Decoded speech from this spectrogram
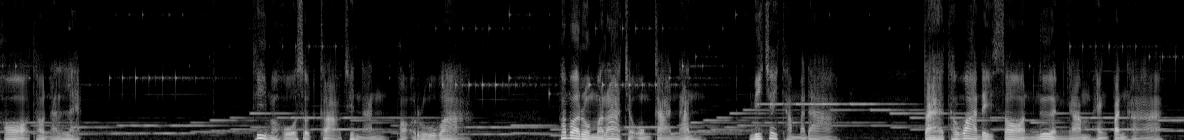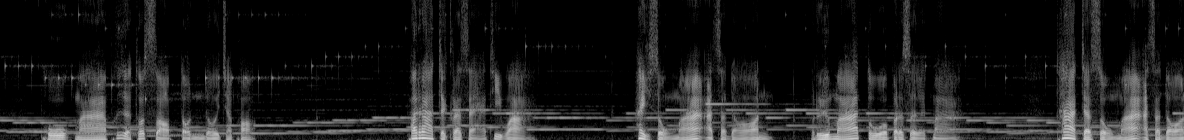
พ่อเท่านั้นแหละ ที่มโหสถกล่าวเช่นนั้น เพราะรู้ว่า ระบรมราชโองการนั้นมิใช่ธรรมดา แต่ทว่าได้ซ่อนเงื่อนงำแห่งปัญหา ผูกมาเพื่อทดสอบตนโดยเฉพาะ พระราชกระแสที่ว่า ให้ส่งม้าอัสดร หรือม้าตัวประเสริฐมา ถ้าจะส่งม้าอัสดร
